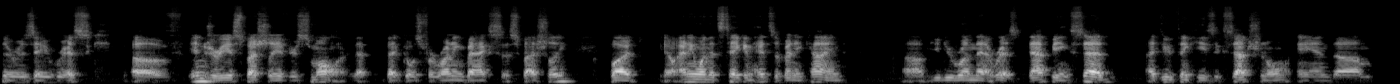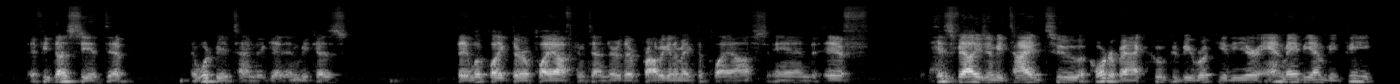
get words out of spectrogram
there is a risk of injury, especially if you're smaller. That that goes for running backs, especially. But you know, anyone that's taken hits of any kind, uh, you do run that risk. That being said, I do think he's exceptional, and um, if he does see a dip, it would be a time to get in because they look like they're a playoff contender. They're probably going to make the playoffs, and if his value is going to be tied to a quarterback who could be rookie of the year and maybe MVP.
